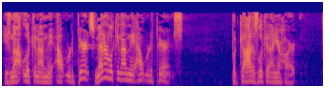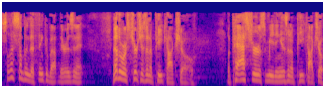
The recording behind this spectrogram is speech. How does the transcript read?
He's not looking on the outward appearance. Men are looking on the outward appearance. But God is looking on your heart. So that's something to think about there, isn't it? In other words, church isn't a peacock show. The pastor's meeting isn't a peacock show.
